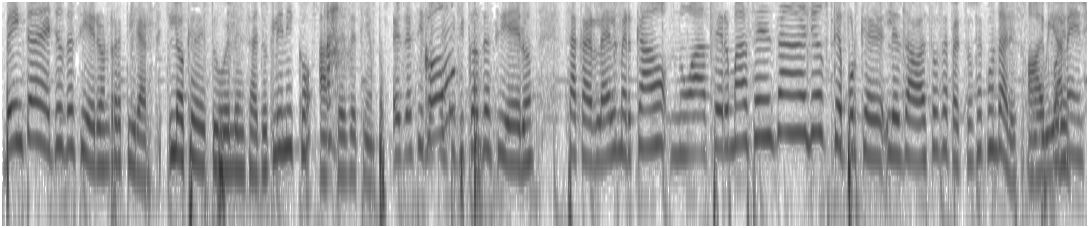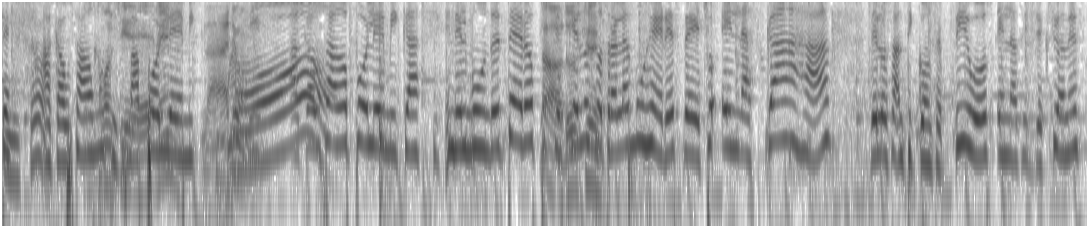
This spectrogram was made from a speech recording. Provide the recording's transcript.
20 de ellos decidieron retirarse, lo que detuvo el ensayo clínico antes de tiempo. Es decir, los científicos decidieron sacarla del mercado, no hacer más ensayos que porque les daba estos efectos secundarios. Ay, Obviamente pobrecitos. ha causado Pues muchísima polémica. claro. Sí, ha causado polémica en el mundo entero porque Claro, es que es que- nosotras las mujeres, de hecho, en las cajas de los anticonceptivos, en las inyecciones,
